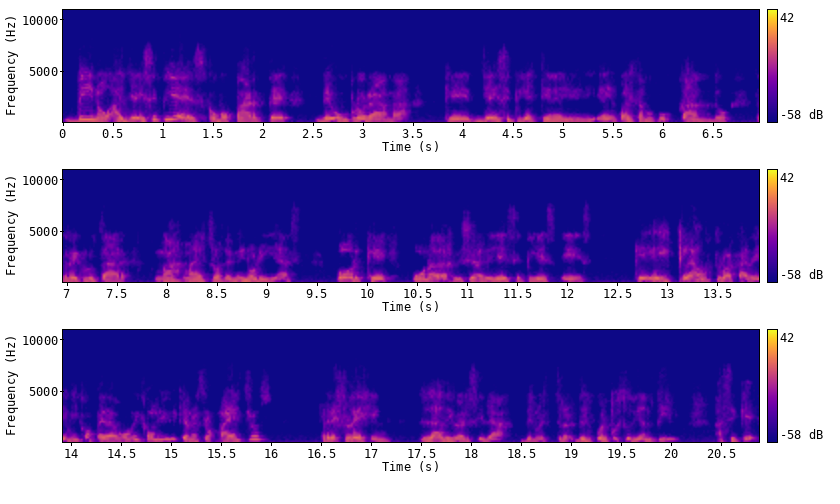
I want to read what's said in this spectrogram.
vino a JCPS como parte de un programa que JCPS tiene, en el cual estamos buscando reclutar más maestros de minorías, porque una de las visiones de JCPS es que el claustro académico pedagógico, Lili, que nuestros maestros reflejen la diversidad del cuerpo estudiantil. Así que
